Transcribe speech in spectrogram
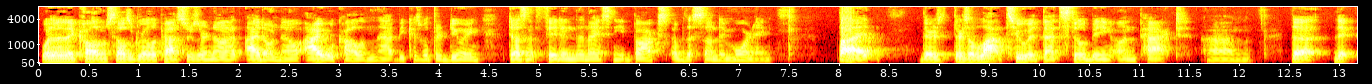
whether they call themselves guerrilla pastors or not. I don't know. I will call them that because what they're doing doesn't fit in the nice, neat box of the Sunday morning. But there's there's a lot to it that's still being unpacked. Um, the, the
